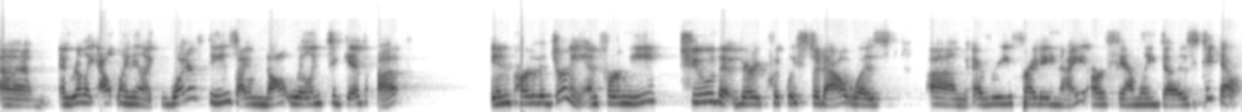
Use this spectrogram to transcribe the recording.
um, and really outlining like what are things I am not willing to give up in part of the journey. And for me, two that very quickly stood out was um, every Friday night, our family does takeout.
